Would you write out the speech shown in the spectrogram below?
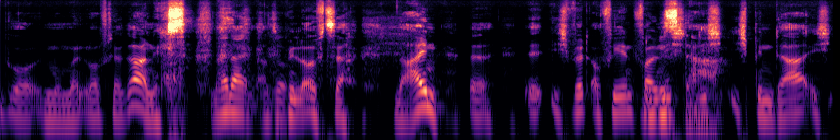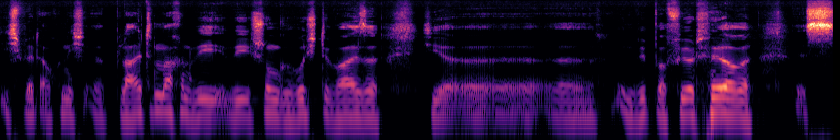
Boah, Im Moment läuft ja gar nichts. Nein, nein, also. Wie läuft's ja? Nein, äh, ich werde auf jeden Fall nicht, nicht, ich bin da, ich, ich werde auch nicht äh, pleite machen, wie, wie ich schon gerüchteweise hier äh, äh in Wipperfürth höre. Ist,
